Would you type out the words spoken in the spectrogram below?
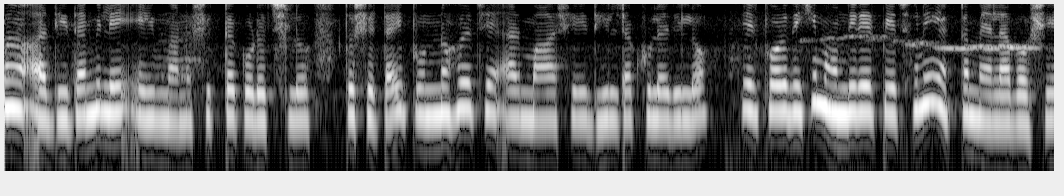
মা আর দিদা মিলে এই মানসিকটা করেছিল, তো সেটাই পূর্ণ হয়েছে আর মা সেই ঢিলটা খুলে দিল। এরপর দেখি মন্দিরের পেছনেই একটা মেলা বসে,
